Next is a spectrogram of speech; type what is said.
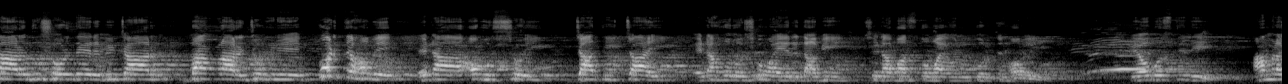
তার দূষরদের বিচার বাংলার জমিনে করতে হবে। এটা অবশ্যই জাতি চাই, এটা হলো সময়ের দাবি, সেটা বাস্তবায়ন করতে হবে। এ অবস্থিতি আমরা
